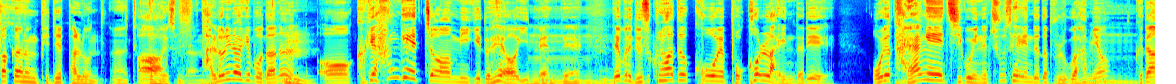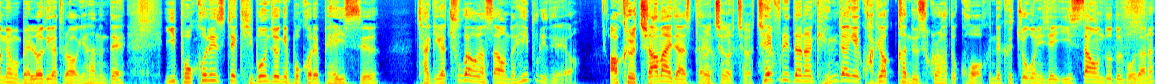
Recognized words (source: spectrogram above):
빡가는 PD의 반론 어, 듣도록 아, 하겠습니다. 음. 반론이라기보다는 음. 어 그게 한계점이기도 해요 이 밴드에. 음. 때문에 new school 하드코어의 보컬 라인들이 오히려 다양해지고 있는 추세인데도 불구하며 음. 그 다음에 뭐 멜로디가 들어가긴 하는데 이 보컬리스트의 기본적인 보컬의 베이스 자기가 추구하는 사운드 헤이트브리드예요. 아 그렇죠. 제이미 자스타 스타일. 그렇죠, 그렇죠, 그렇죠. 헤이트브리드는 굉장히 과격한 new school 하드코어. 근데 그쪽은 이제 이 사운드들보다는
